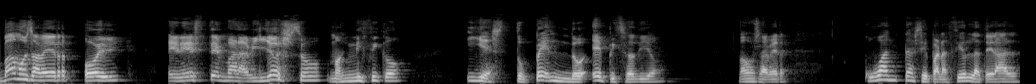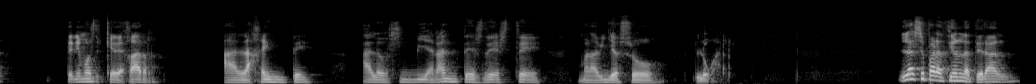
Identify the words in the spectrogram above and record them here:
Vamos a ver hoy en este maravilloso, magnífico y estupendo episodio. Vamos a ver cuánta separación lateral tenemos que dejar a la gente, a los vianantes de este maravilloso lugar. La separación lateral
